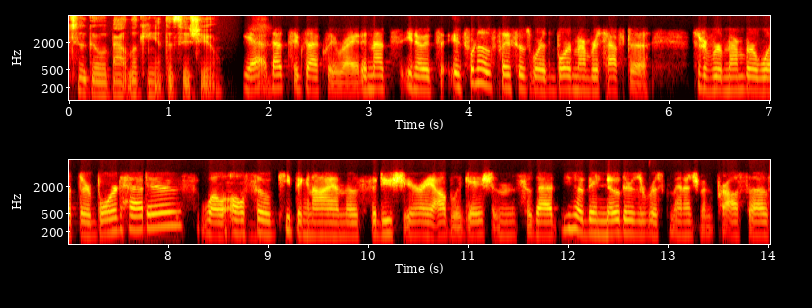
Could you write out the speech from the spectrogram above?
to go about looking at this issue. Yeah that's exactly right. And that's you know it's it's one of those places where the board members have to sort of remember what their board hat is while mm-hmm. also keeping an eye on those fiduciary obligations so that you know they know there's a risk management process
